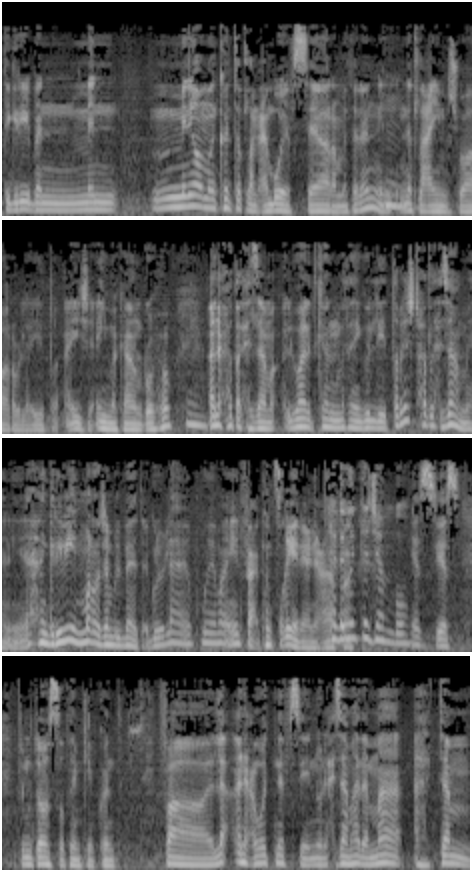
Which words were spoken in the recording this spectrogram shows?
تقريبا من من يوم ما كنت أطلع مع أبوي في السيارة مثلا نطلع أي مشوار ولا أي أي شيء أي مكان نروحه. أنا أحط الحزام الوالد كان مثلا يقول لي طب ليش تحط الحزام؟ يعني إحنا قريبين مرة جنب البيت. أقول له لا يا أبوي ما ينفع كنت صغير يعني عارفة. هذا وأنت جنبه. yes yes في المتوسط يمكن كنت. فلا أنا عودت نفسي إنه الحزام هذا ما أهتم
